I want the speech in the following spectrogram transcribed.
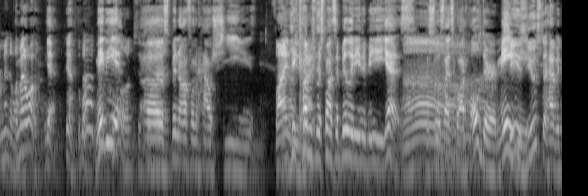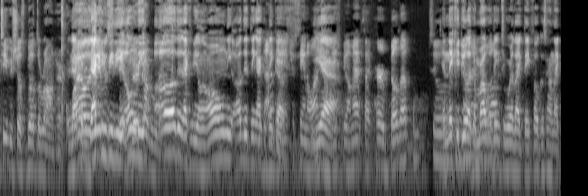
Amanda Waller. Amanda Waller. Yeah, Yeah, the one. it'd maybe cool to uh spin off on how she Finds these becomes guys. responsibility to be yes Ah. the Suicide Squad holder. Maybe She's used to having TV shows built around her. that Viola could, that Davis could be the only comfortable with that. other. That could be the only other thing I can That'd think be of. interesting to watch. Yeah. on HBO Max, like her build up to. And they could do like a Marvel thing to where like they focus on like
